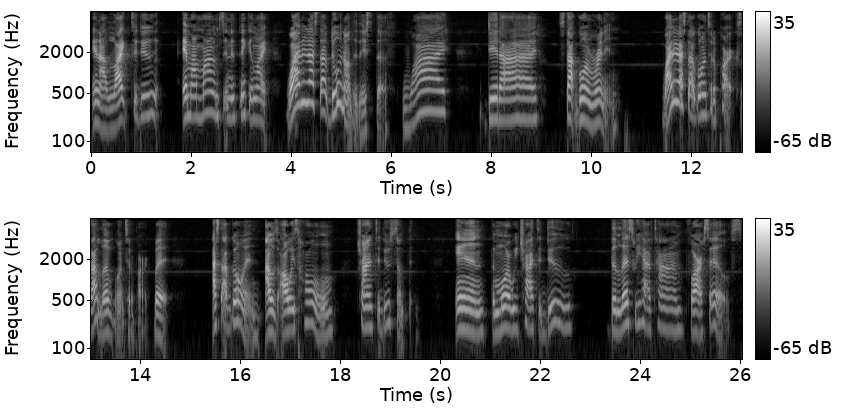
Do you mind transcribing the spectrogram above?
and I like to do. In my mind, I'm sitting there thinking, like, why did I stop doing all of this stuff? Why did I stop going running? Why did I stop going to the park? Because I love going to the park, but I stopped going. I was always home trying to do something. And the more we try to do, the less we have time for ourselves.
